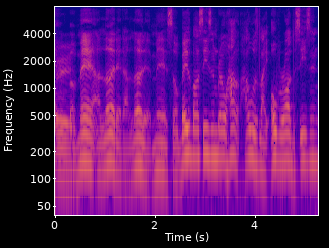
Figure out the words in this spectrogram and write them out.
Word. but man, I love that. I love that, man. So baseball season, bro. How how was like overall the season?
